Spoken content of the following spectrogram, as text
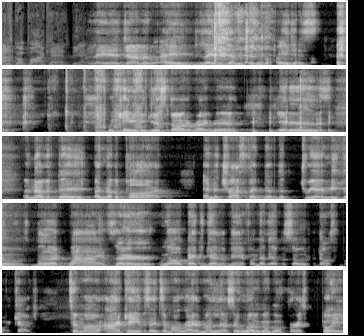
underscore podcast. B-Rav. Ladies and gentlemen, hey, ladies and gentlemen, children of all ages. we can't even get started right, man. It is another day, another pod, and the trifecta, the three amigos, Bud, Wiser. We all back together, man, for another episode of Don't Sleep on the Couch. To my, I can't even say to my right or my left. So whoever gonna go first, go ahead.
